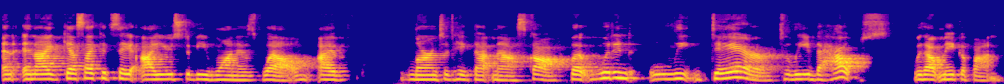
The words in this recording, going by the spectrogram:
and and I guess I could say I used to be one as well. I've learned to take that mask off, but wouldn't le- dare to leave the house without makeup on.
